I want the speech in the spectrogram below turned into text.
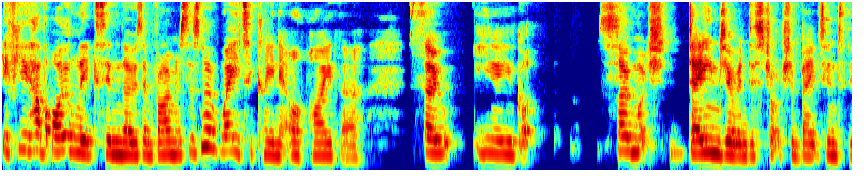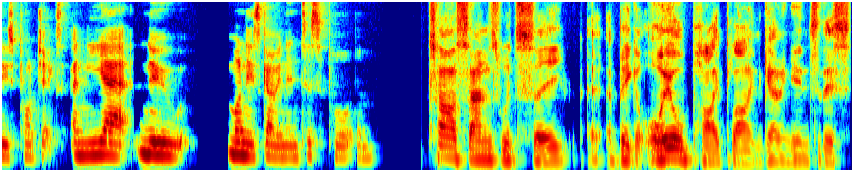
if you have oil leaks in those environments, there's no way to clean it up either. So, you know, you've got so much danger and destruction baked into these projects, and yet new money is going in to support them. Tar sands would see a big oil pipeline going into this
